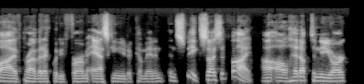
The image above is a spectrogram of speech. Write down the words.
five private equity firm asking you to come in and, and speak. So I said, Fine, I'll, head up to New York.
